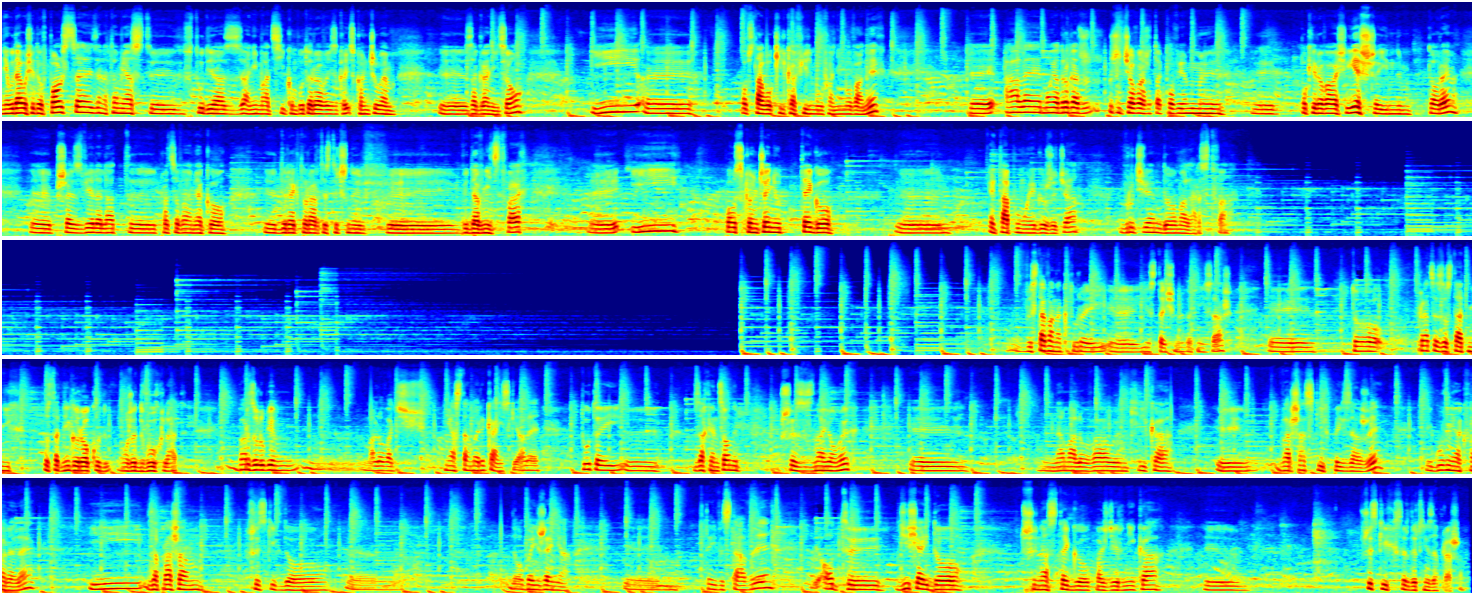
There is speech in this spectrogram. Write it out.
Nie udało się to w Polsce, natomiast y, studia z animacji komputerowej sko- skończyłem za granicą i powstało kilka filmów animowanych. Ale moja droga ży- życiowa, że tak powiem, pokierowała się jeszcze innym torem. Y, Przez wiele lat y, pracowałem jako y, dyrektor artystyczny w wydawnictwach i po skończeniu tego etapu mojego życia wróciłem do malarstwa. Wystawa, na której y, jesteśmy, wernisaż, y, to prace z, ostatnich, z ostatniego roku, może dwóch lat. Bardzo lubię malować miasta amerykańskie, ale tutaj y, zachęcony przez znajomych y, namalowałem kilka y, warszawskich pejzaży, głównie akwarele i zapraszam wszystkich do, e, do obejrzenia e, tej wystawy. Od e, dzisiaj do 13 października wszystkich serdecznie zapraszam.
